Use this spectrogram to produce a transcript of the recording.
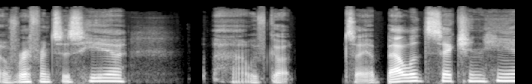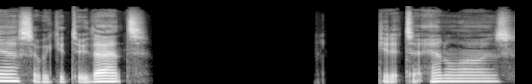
of references here. Uh, we've got say a ballad section here, so we could do that. Get it to analyze.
